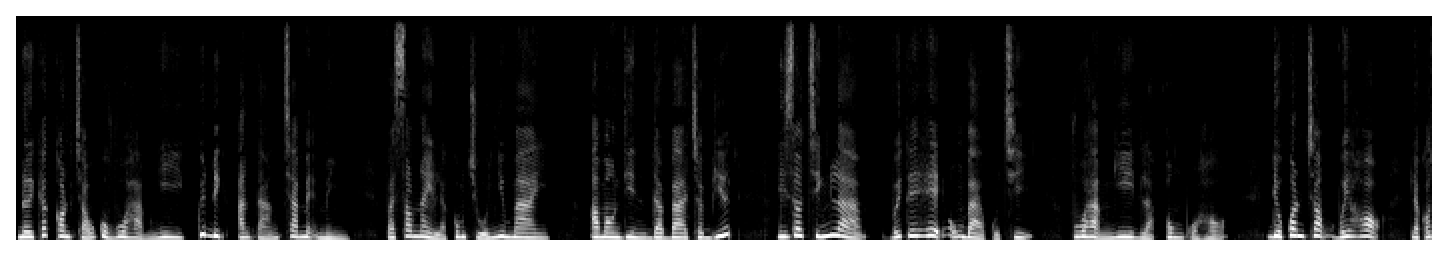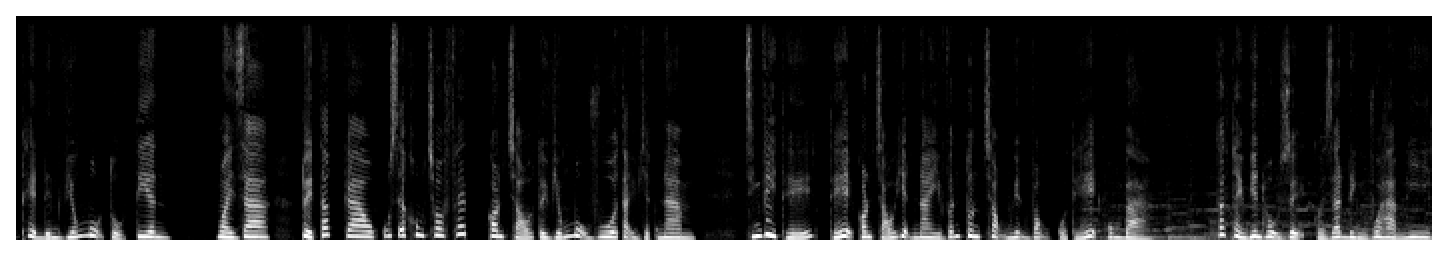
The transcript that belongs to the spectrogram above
nơi các con cháu của vua Hàm Nghi quyết định an táng cha mẹ mình và sau này là công chúa Như Mai. Amandine Daba cho biết, lý do chính là với thế hệ ông bà của chị, vua Hàm Nghi là ông của họ. Điều quan trọng với họ là có thể đến viếng mộ tổ tiên. Ngoài ra, tuổi tác cao cũng sẽ không cho phép con cháu tới viếng mộ vua tại Việt Nam. Chính vì thế, thế hệ con cháu hiện nay vẫn tôn trọng nguyện vọng của thế hệ ông bà. Các thành viên hậu duệ của gia đình vua Hàm Nghi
